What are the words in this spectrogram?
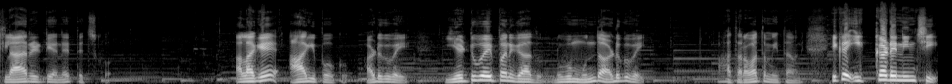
క్లారిటీ అనేది తెచ్చుకో. అలాగే ఆగిపోకు. అడుగువేయి. ఎటువైపు అని కాదు. నువ్వు ముందు అడుగువేయి. ఆ తర్వాత మిగతావని ఇక ఇక్కడి నుంచి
